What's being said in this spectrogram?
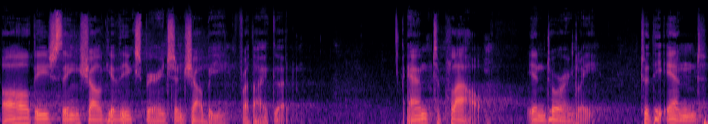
all these things shall give the experience and shall be for thy good, and to plow enduringly to the end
